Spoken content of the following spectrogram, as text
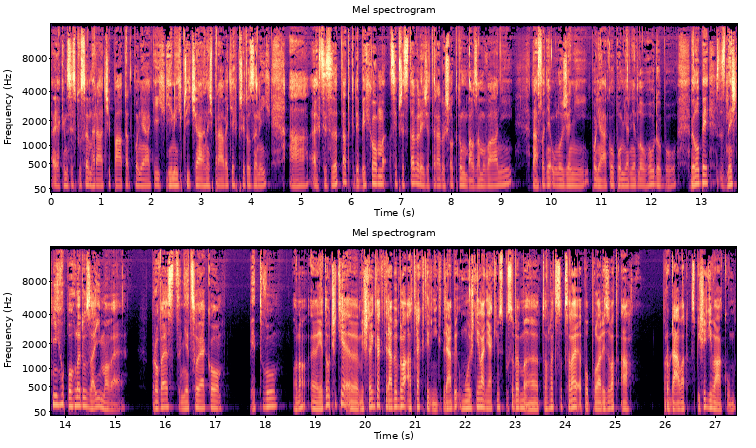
jakýmsi způsobem hráči pátrat po nějakých jiných příčinách než právě těch přirozených. A eh, chci se zeptat, kdybychom si představili, že teda došlo k tomu balzamování, následně uložení po nějakou poměrně dlouhou dobu, bylo by z dnešního pohledu zajímavé provést něco jako pitvu? Ono, eh, je to určitě eh, myšlenka, která by byla atraktivní, která by umožnila nějakým způsobem eh, tohle celé popularizovat a prodávat spíše divákům.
